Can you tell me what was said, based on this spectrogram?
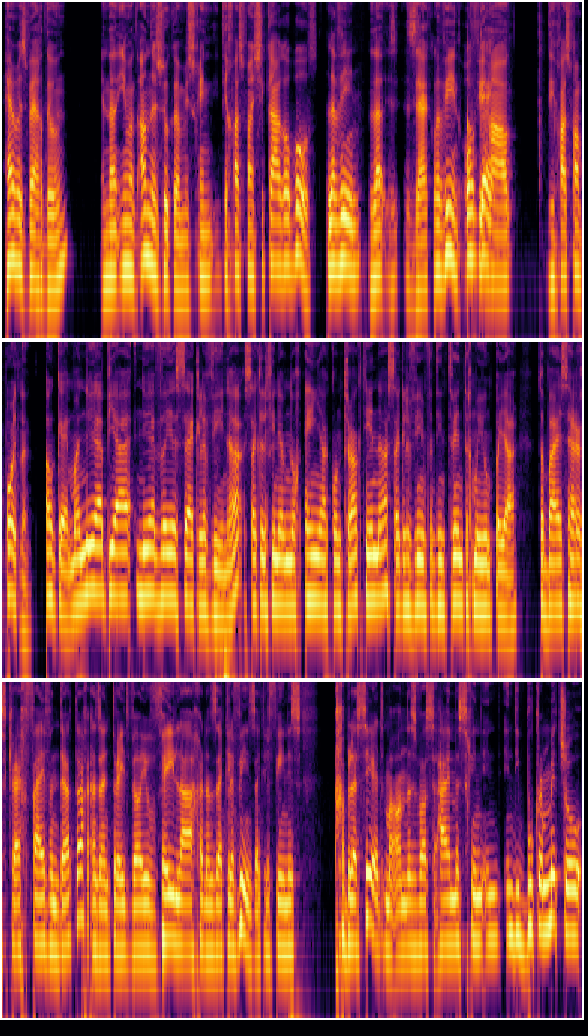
Harris wegdoen. En dan iemand anders zoeken. Misschien die gast van Chicago Bulls. Levine. La- Zach Levine. Of je haalt die gast van Portland. Oké, maar nu, heb je, nu heb- wil je Zach Levine. Hè? Zach Levine heeft nog één jaar contract hierna. Zach Levine verdient 20 miljoen per jaar. Tobias Harris krijgt 35 en zijn trade value veel lager dan Zach Levine. Zach Levine is geblesseerd, maar anders was hij misschien in, in die Booker Mitchell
